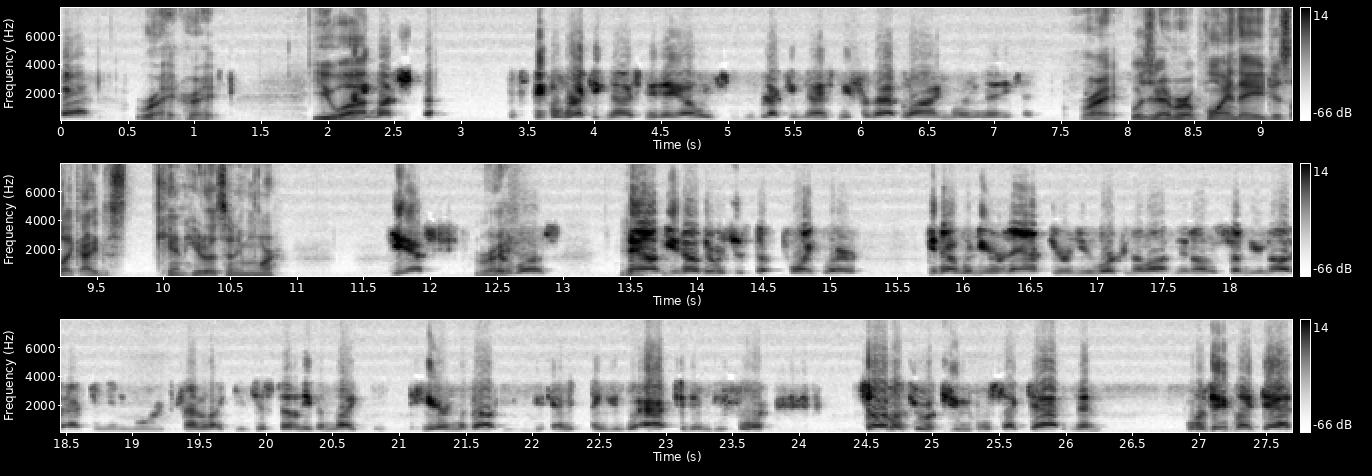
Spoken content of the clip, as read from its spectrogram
time. right, right. You uh, pretty much. Uh, if people recognize me, they always recognize me for that line more than anything. Right. Was there ever a point that you just like I just can't hear this anymore? Yes, right. there was. Yeah. Now you know there was just a point where you know, when you're an actor and you're working a lot, and then all of a sudden you're not acting anymore, it's kind of like you just don't even like hearing about anything you acted in before. So I went through a few years like that, and then one day my dad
